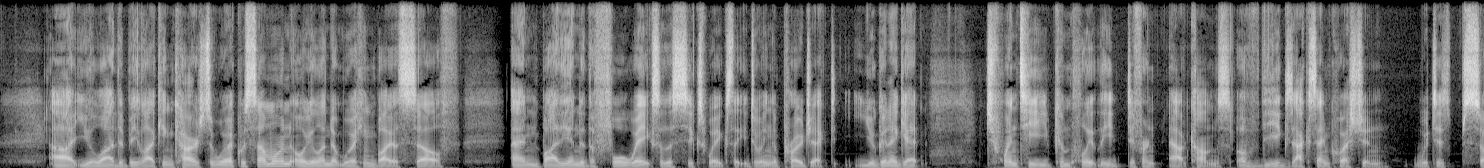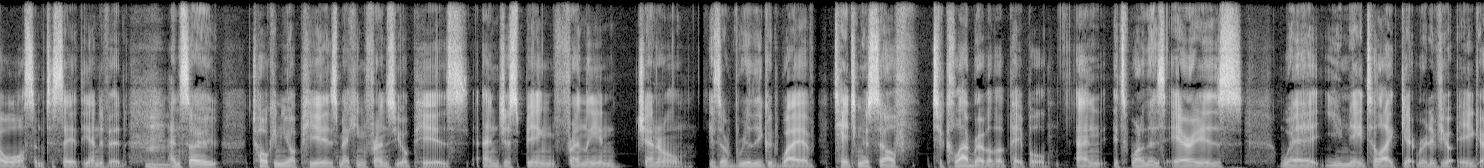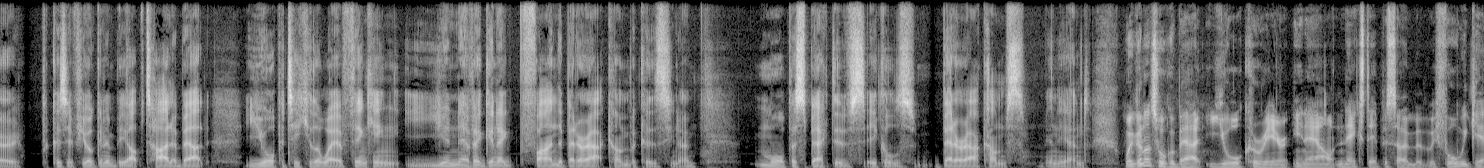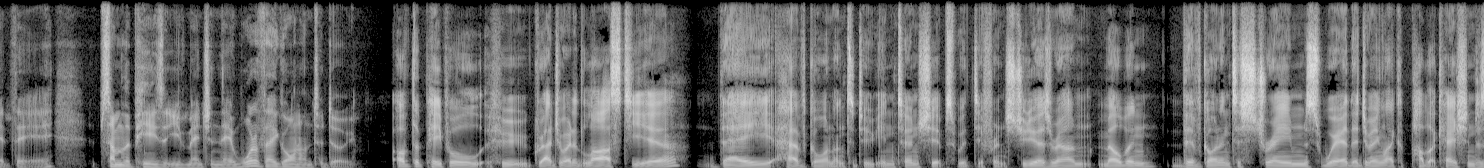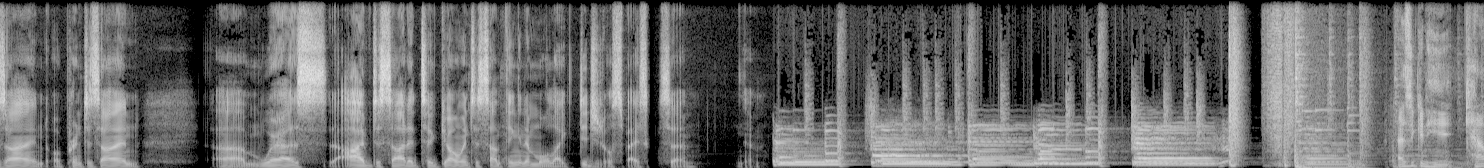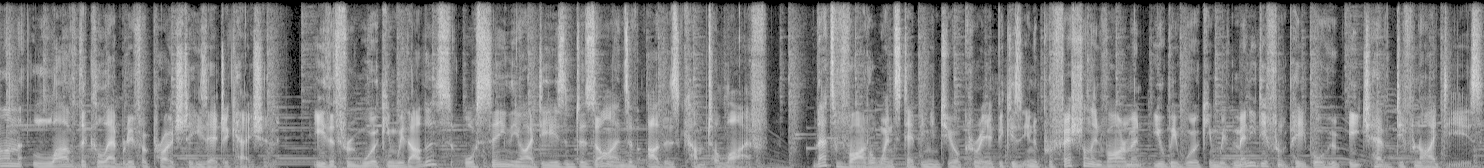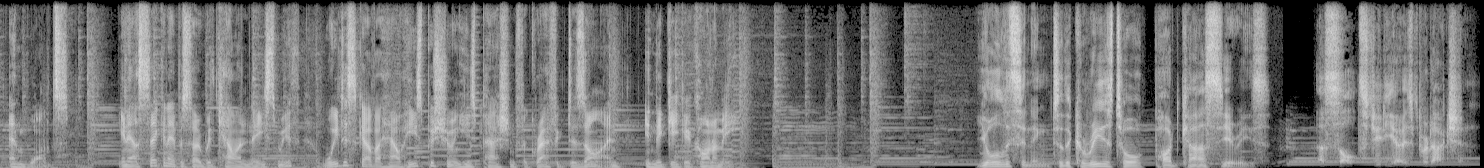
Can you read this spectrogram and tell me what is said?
Uh, you'll either be like encouraged to work with someone or you'll end up working by yourself. And by the end of the four weeks or the six weeks that you're doing the project, you're going to get 20 completely different outcomes of the exact same question which is so awesome to see at the end of it. Mm. And so, talking to your peers, making friends with your peers, and just being friendly in general is a really good way of teaching yourself to collaborate with other people. And it's one of those areas where you need to like get rid of your ego because if you're going to be uptight about your particular way of thinking, you're never going to find the better outcome because, you know, more perspectives equals better outcomes in the end. We're going to talk about your career in our next episode, but before we get there, some of the peers that you've mentioned there, what have they gone on to do? Of the people who graduated last year, they have gone on to do internships with different studios around Melbourne. They've gone into streams where they're doing like a publication design or print design. Um, whereas I've decided to go into something in a more like digital space. So as you can hear, Callen loved the collaborative approach to his education, either through working with others or seeing the ideas and designs of others come to life. That's vital when stepping into your career because in a professional environment, you'll be working with many different people who each have different ideas and wants. In our second episode with Callen Neesmith, we discover how he's pursuing his passion for graphic design in the gig economy. You're listening to the Careers Talk podcast series, a Salt Studios production.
